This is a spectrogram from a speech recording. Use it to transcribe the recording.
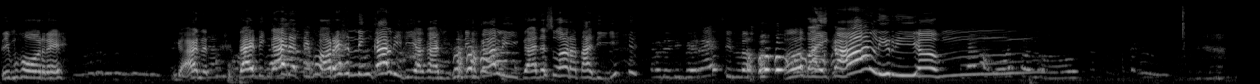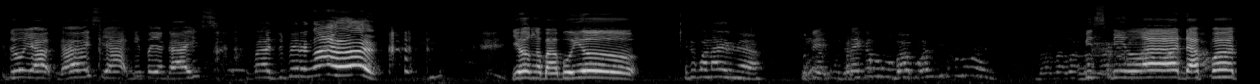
tim hore. Gak ada. Tadi gak ada tim hore hening kali dia kan. Hening kali, gak ada suara tadi. Udah diberesin loh. Oh, baik kali Riam. Itu ya guys ya, gitu ya guys. Baju piring eh. Yuk ngebabu yuk. Hidupkan airnya. Putih. Mereka mau ngebabu kita keluar. Bismillah dapet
